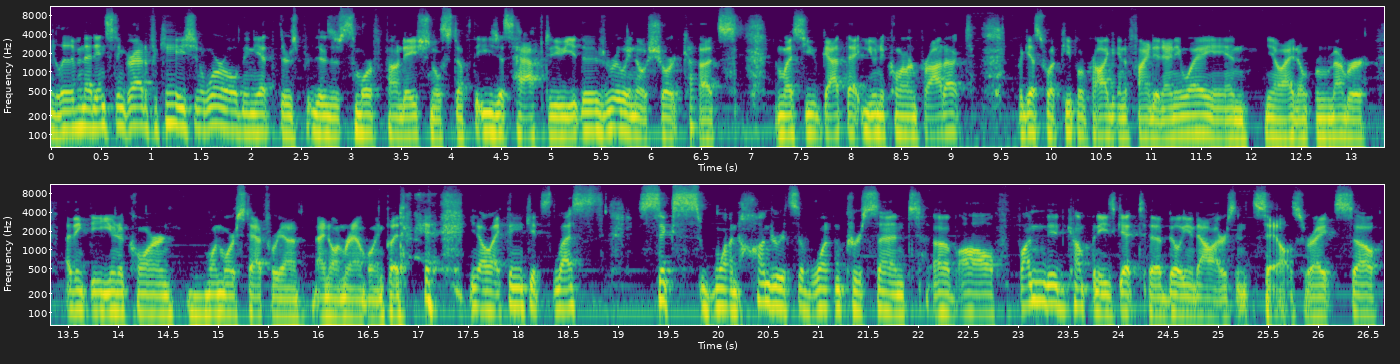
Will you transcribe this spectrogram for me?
we live in that instant gratification world, and yet there's there's some more foundational stuff that you just have to. There's really no shortcuts unless you've got that unicorn product. But guess what? People are probably going to find it anyway. And you know, I don't remember. I think the unicorn. One more stat for you. I know I'm rambling, but you know, I think it's less six one hundredths of one percent of all funded companies get to a billion dollars in sales. Right. So,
